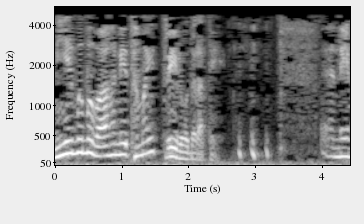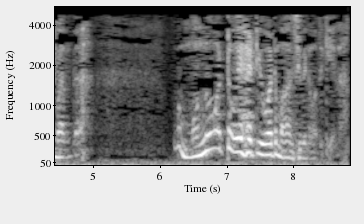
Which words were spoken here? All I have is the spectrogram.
නියමම වාහනේ තමයි ත්‍රිරෝධ රථේ. නේමන්ත. මොනවට ඔය හැටි වට මානසි වෙනවද කියලා.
